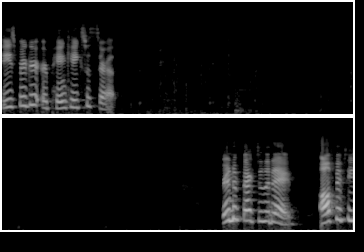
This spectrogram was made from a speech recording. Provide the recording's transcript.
cheeseburger or pancakes with syrup. Random fact of the day. All 50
